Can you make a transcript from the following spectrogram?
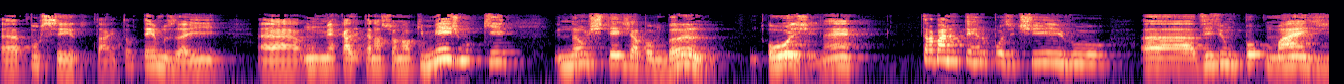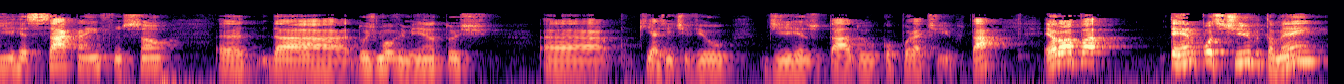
Eh, por cento. Tá? Então temos aí uh, um mercado internacional que, mesmo que não esteja bombando hoje, né, trabalha um terreno positivo, uh, vive um pouco mais de ressaca em função da, dos movimentos que a gente viu de resultado corporativo. Tá? Europa, terreno positivo também,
